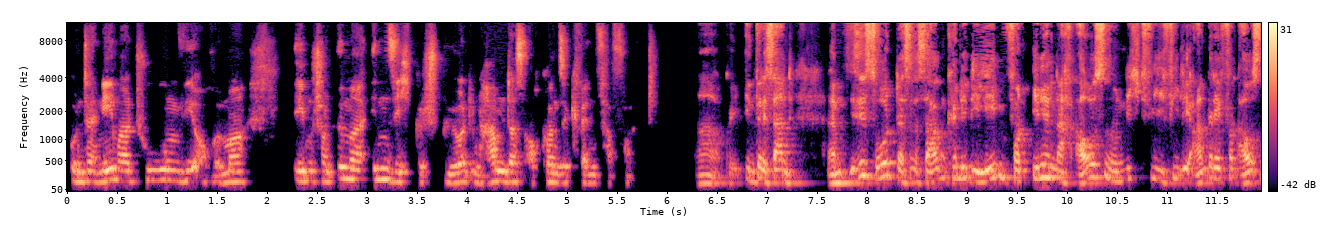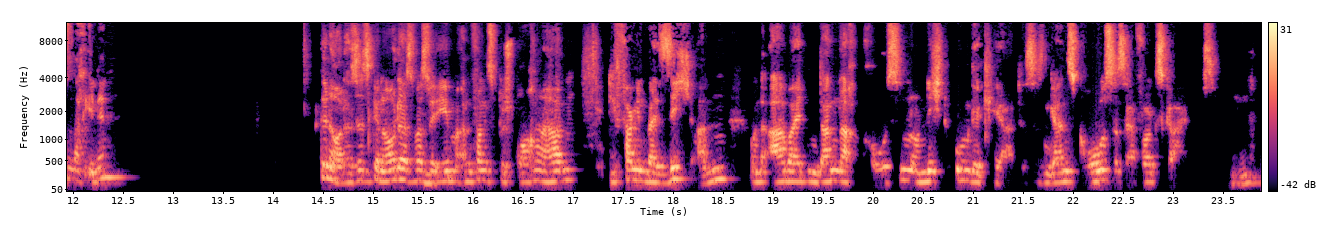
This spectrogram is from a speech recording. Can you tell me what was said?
Unternehmertum, wie auch immer, eben schon immer in sich gespürt und haben das auch konsequent verfolgt. Ah, okay. Interessant. Ähm, ist es so, dass man sagen könnte, die leben von innen nach außen und nicht wie viele andere von außen nach innen? Genau, das ist genau das, was wir eben anfangs besprochen haben. Die fangen bei sich an und arbeiten dann nach außen und nicht umgekehrt. Das ist ein ganz großes Erfolgsgeheimnis. Mhm.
